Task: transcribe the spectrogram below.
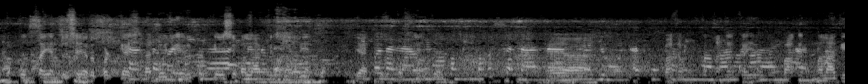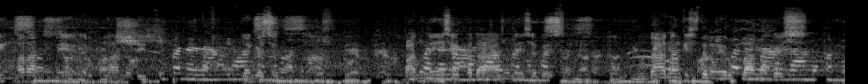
Papunta yan doon sa airport guys. Nandun yung airport guys, malapit dito. Yan. Ipanalangin mo kaming makasalanan Kaya, ngayon at kung kami mamamatay. bakit malaging marami may aeroplano dito. Ipanalangin mo kami. paano na yan siya, padaanan na yan siya guys. Daanan kasi ito ng aeroplano guys. Kami.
